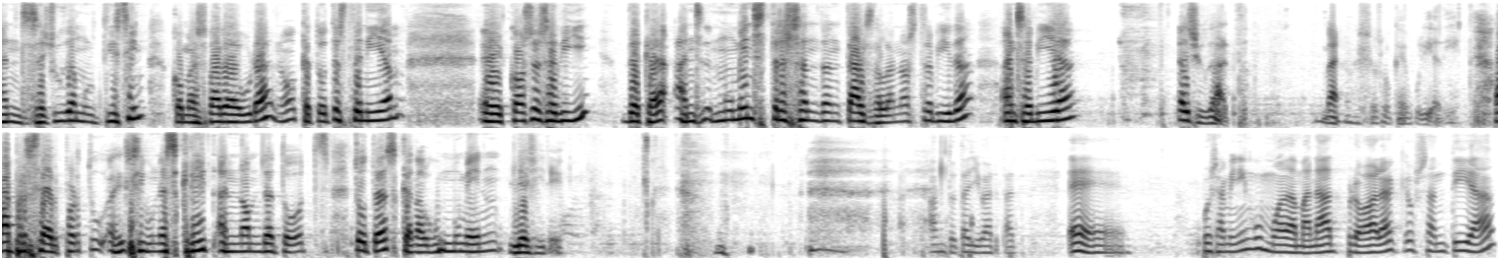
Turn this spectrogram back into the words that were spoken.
ens ajuda moltíssim, com es va veure, no? que totes teníem eh, coses a dir de que en moments transcendentals de la nostra vida ens havia ajudat. Bueno, això és el que volia dir. Ah, per cert, porto així un escrit en nom de tots, totes, que en algun moment llegiré. Amb tota llibertat. Eh, pues a mi ningú m'ho ha demanat, però ara que us sentia,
